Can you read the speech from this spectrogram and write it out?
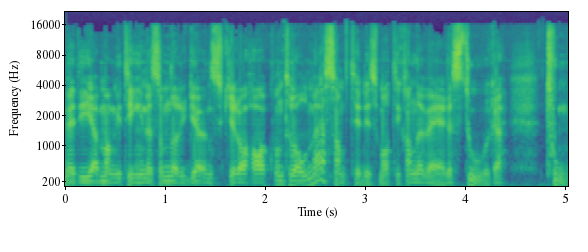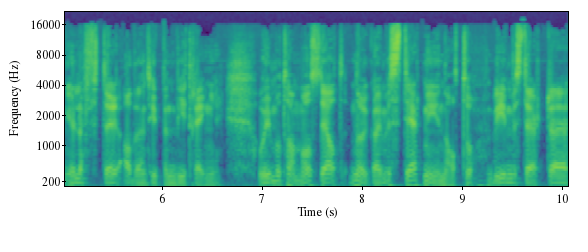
med de mange tingene som Norge ønsker å ha kontroll med, samtidig som at de kan levere store, tunge løfter av den typen vi trenger. Og Vi må ta med oss det at Norge har investert mye i Nato. Vi investerte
